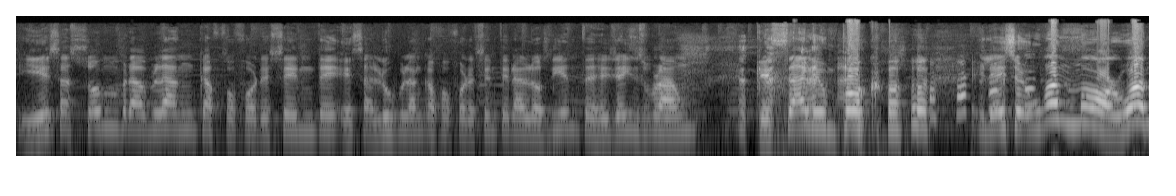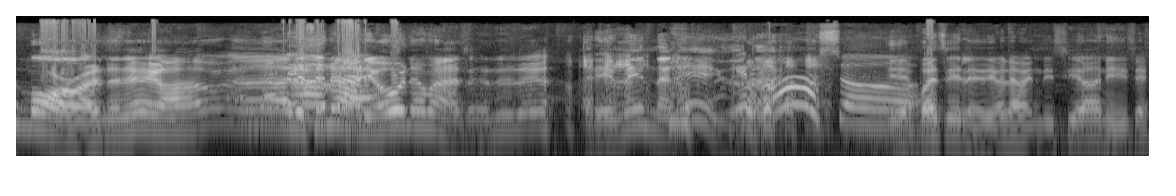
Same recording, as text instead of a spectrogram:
y esa sombra blanca fosforescente, esa luz blanca fosforescente eran los dientes de James Brown, que sale un poco y le dice, one more, one more, ¿entendés? Ah, al escenario, una más, ¿entendés? Tremenda ¡Qué anécdota. hermoso! Y después sí, le dio la bendición y dice,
